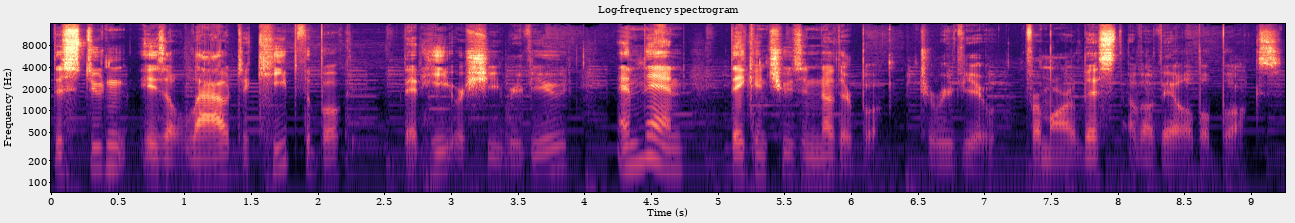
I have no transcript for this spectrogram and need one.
the student is allowed to keep the book that he or she reviewed, and then they can choose another book to review from our list of available books.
